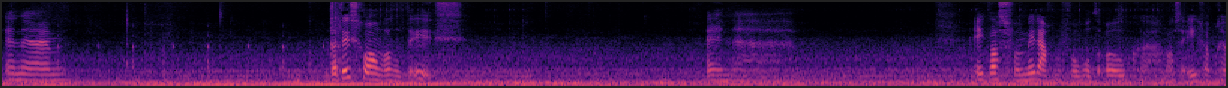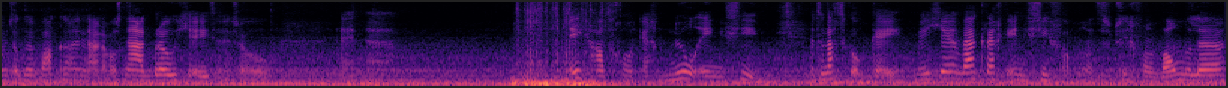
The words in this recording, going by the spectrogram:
En um, dat is gewoon wat het is. En uh, ik was vanmiddag bijvoorbeeld ook, uh, was Eva op een gegeven moment ook weer wakker. Nou, dat was na het broodje eten en zo ik had gewoon echt nul energie. En toen dacht ik, oké, weet je, waar krijg ik energie van? Dat is op zich van wandelen.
